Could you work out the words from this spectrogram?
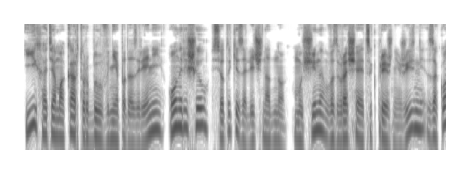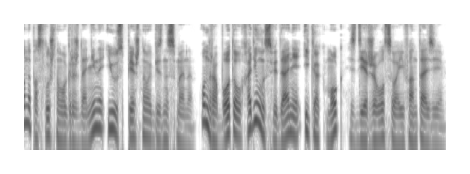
И хотя МакАртур был вне подозрений, он решил все-таки залечь на дно. Мужчина возвращается к прежней жизни законопослушного гражданина и успешного бизнесмена. Он работал, ходил на свидания и как мог сдерживал свои фантазии.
